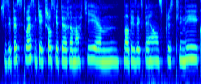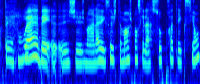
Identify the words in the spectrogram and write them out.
Je sais pas si toi, c'est quelque chose que tu as remarqué euh, dans tes expériences plus cliniques ou terrain. Ouais, ben, euh, je, m'en allais avec ça justement. Je pense que la surprotection,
